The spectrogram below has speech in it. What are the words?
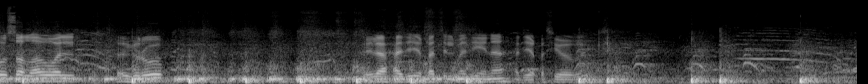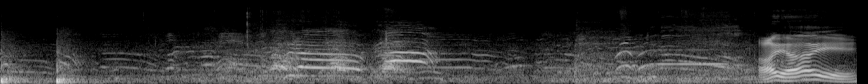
وصل أول جروب إلى حديقة المدينة حديقة يوبك هاي هاي.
